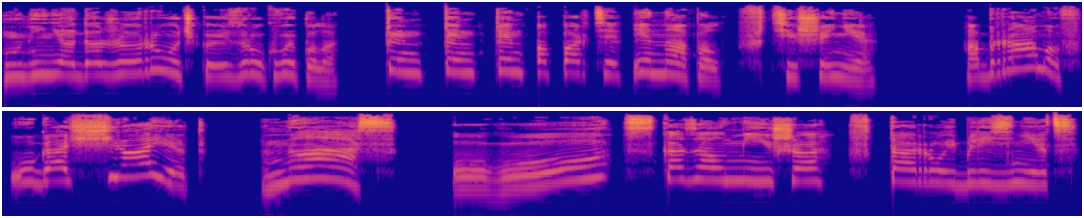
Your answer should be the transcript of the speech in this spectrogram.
У меня даже ручка из рук выпала. Тын-тын-тын по парте и на пол в тишине. Абрамов угощает нас. «Ого!» — сказал Миша, второй близнец.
